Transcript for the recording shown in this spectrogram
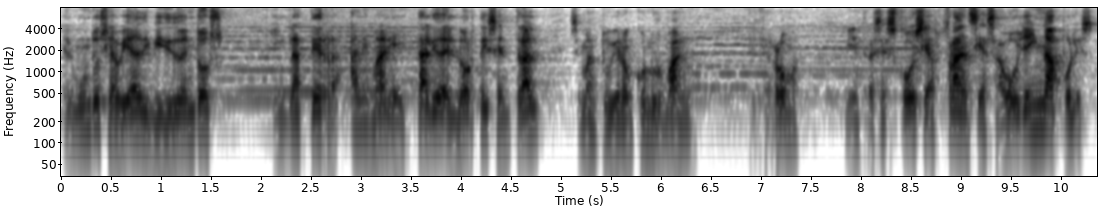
El mundo se había dividido en dos. Inglaterra, Alemania, Italia del norte y central se mantuvieron con Urbano, el de Roma, mientras Escocia, Francia, Saboya y Nápoles,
